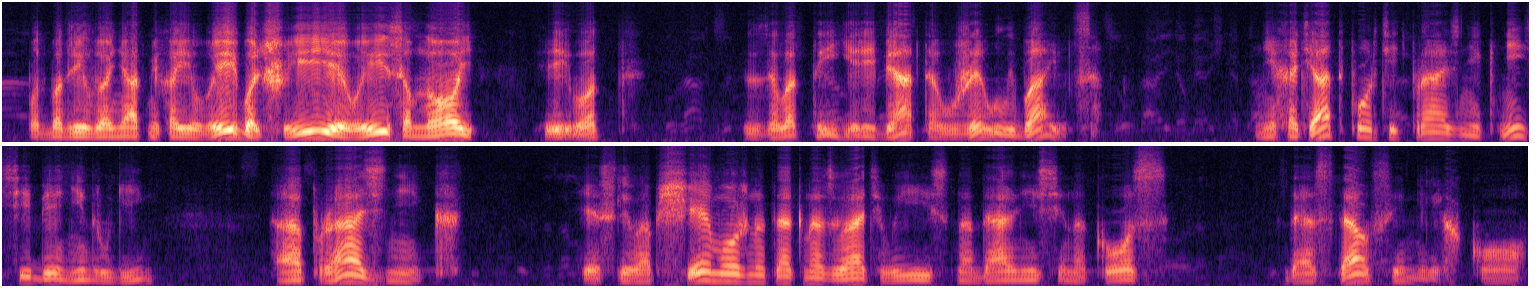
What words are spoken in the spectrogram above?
— подбодрил двойнят Михаил, — «вы большие, вы со мной». И вот золотые ребята уже улыбаются. Не хотят портить праздник ни себе, ни другим. А праздник если вообще можно так назвать выезд на дальний синокос, да остался им нелегко.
